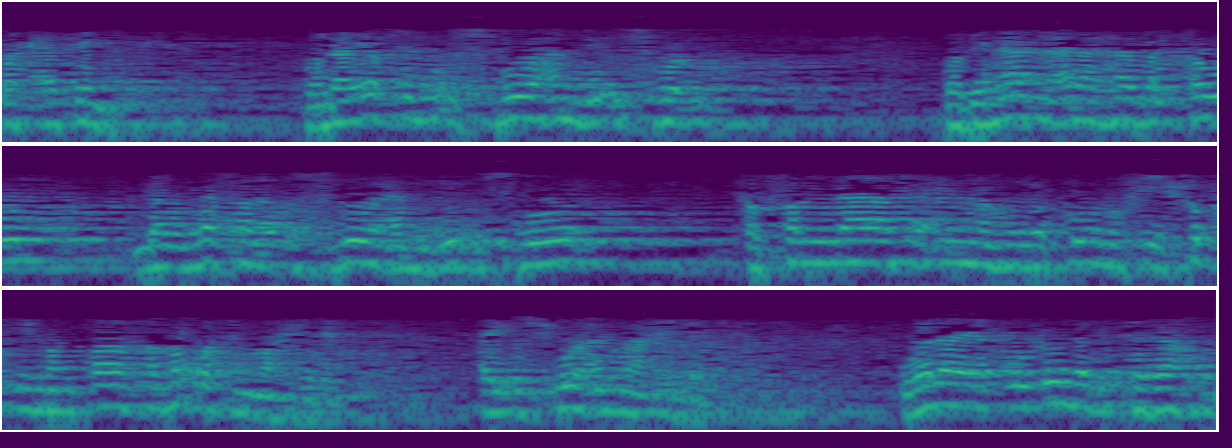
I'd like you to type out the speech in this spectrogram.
ركعتين ولا يصل أسبوعا بأسبوع. وبناء على هذا القول لو وصل أسبوعا بأسبوع فصلى فإنه يكون في حكم من طاف مرة واحدة أي أسبوعا واحدا ولا يقولون بالتداخل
